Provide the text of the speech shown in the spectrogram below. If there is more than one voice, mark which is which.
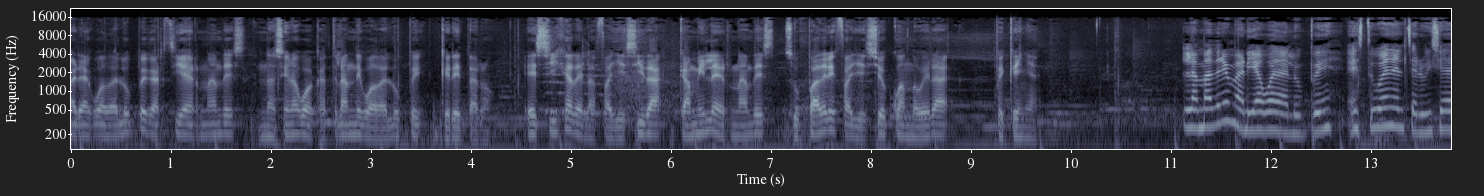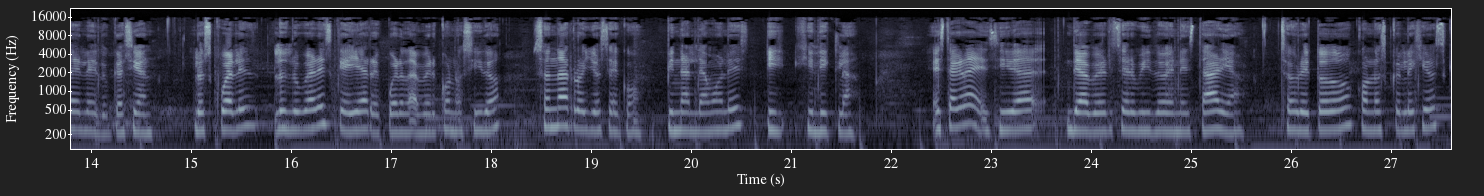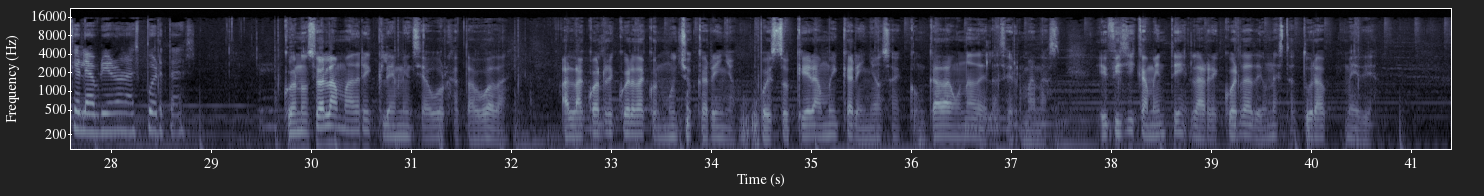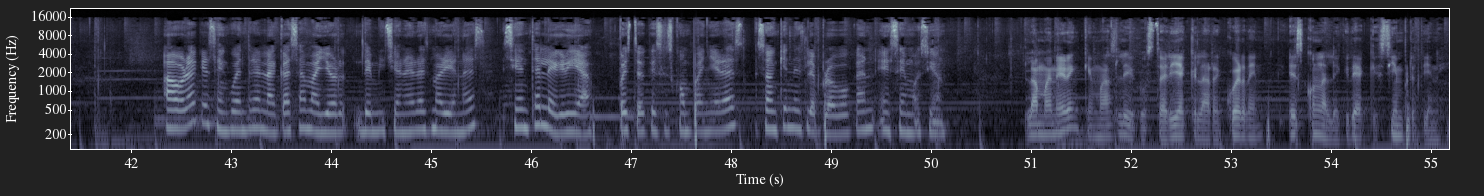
Speaker 1: María Guadalupe García Hernández nació en Aguacatlán de Guadalupe, Querétaro. Es hija de la fallecida Camila Hernández. Su padre falleció cuando era pequeña.
Speaker 2: La Madre María Guadalupe estuvo en el servicio de la educación, los cuales los lugares que ella recuerda haber conocido son Arroyo Seco, Pinal de Amoles y Gilicla. Está agradecida de haber servido en esta área, sobre todo con los colegios que le abrieron las puertas.
Speaker 1: Conoció a la madre Clemencia Borja Taboada, a la cual recuerda con mucho cariño, puesto que era muy cariñosa con cada una de las hermanas, y físicamente la recuerda de una estatura media.
Speaker 2: Ahora que se encuentra en la Casa Mayor de Misioneras Marianas, siente alegría, puesto que sus compañeras son quienes le provocan esa emoción.
Speaker 1: La manera en que más le gustaría que la recuerden es con la alegría que siempre tiene.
